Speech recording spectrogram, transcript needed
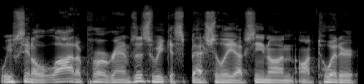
We've seen a lot of programs this week, especially. I've seen on on Twitter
